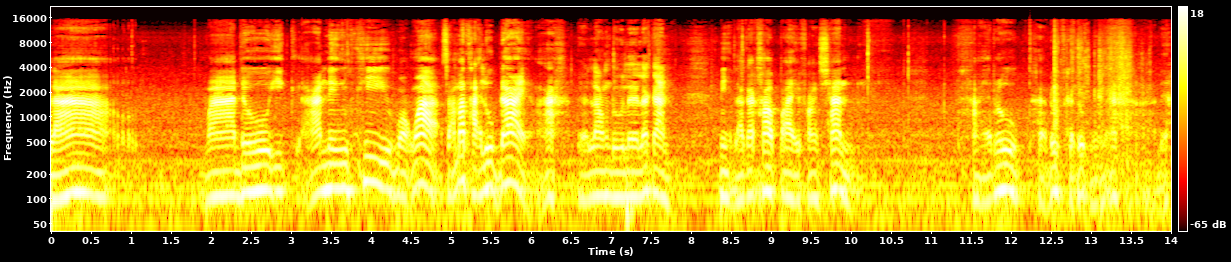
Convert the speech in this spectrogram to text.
แล้วมาดูอีกอันหนึ่งที่บอกว่าสามารถถ่ายรูปได้อะเดี๋ยวลองดูเลยแล้วกัน นี่แล้วก็เข้าไปฟังก์ชัน ถ่ายรูปถ่ายรูปถ่ายรูปอย่างนี้นะอ่าเดี๋ยว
